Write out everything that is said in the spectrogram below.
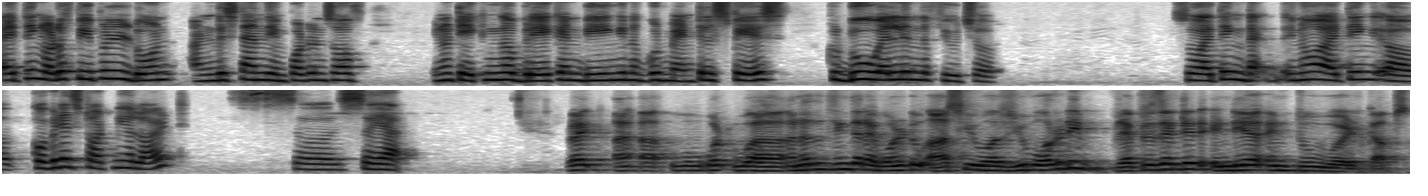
I think a lot of people don't understand the importance of, you know, taking a break and being in a good mental space to do well in the future so i think that you know i think uh, covid has taught me a lot so so yeah right. Uh, uh, what uh, another thing that i wanted to ask you was you've already represented india in two world cups.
